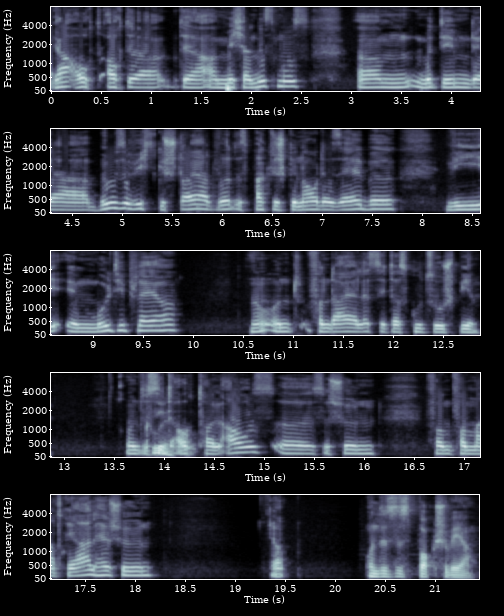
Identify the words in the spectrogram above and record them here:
ja, auch, auch der, der Mechanismus, ähm, mit dem der Bösewicht gesteuert wird, ist praktisch genau derselbe wie im Multiplayer. Ne? Und von daher lässt sich das gut so spielen. Und es Cool. sieht auch toll aus. Äh, es ist schön vom, vom Material her schön. Ja, Und es ist bockschwer,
